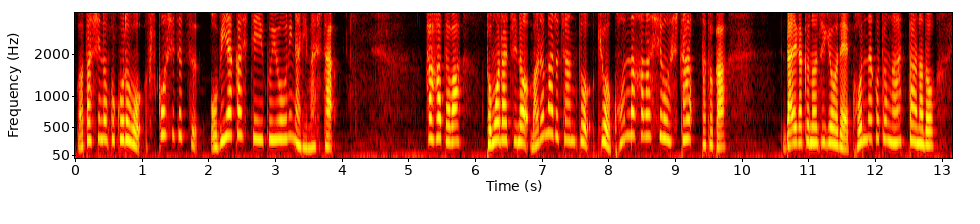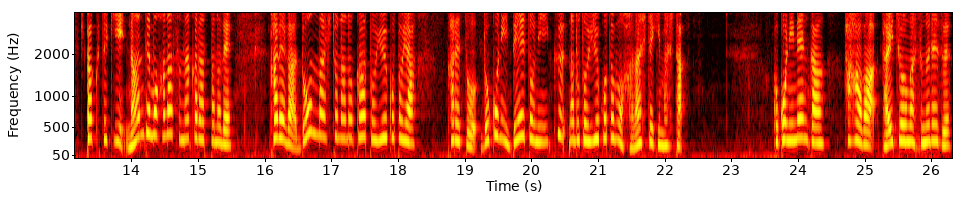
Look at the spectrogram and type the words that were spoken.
私の心を少しずつ脅かしていくようになりました。母とは友達の〇〇ちゃんと今日こんな話をしただとか、大学の授業でこんなことがあったなど、比較的何でも話す仲だったので、彼がどんな人なのかということや、彼とどこにデートに行くなどということも話してきました。ここ2年間、母は体調が優れず、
